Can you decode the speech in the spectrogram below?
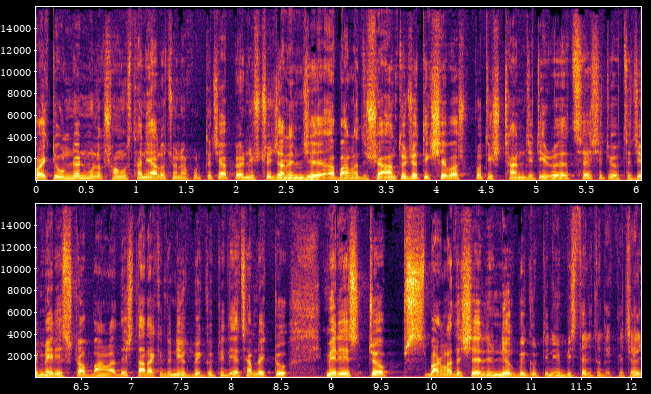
কয়েকটি উন্নয়নমূলক সংস্থা নিয়ে আলোচনা করতে চাই। আপনারা নিশ্চয়ই জানেন যে বাংলাদেশে আন্তর্জাতিক সেবা প্রতিষ্ঠান যেটি রয়েছে, সেটি হচ্ছে যে মেরি স্টপ বাংলাদেশ। তারা কিন্তু নিয়োগ বিজ্ঞপ্তি দিয়েছে। আমরা একটু মেরি স্টপস বাংলাদেশের নিয়োগ বিজ্ঞপ্তি নিয়ে বিস্তারিত দেখতে চাই।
